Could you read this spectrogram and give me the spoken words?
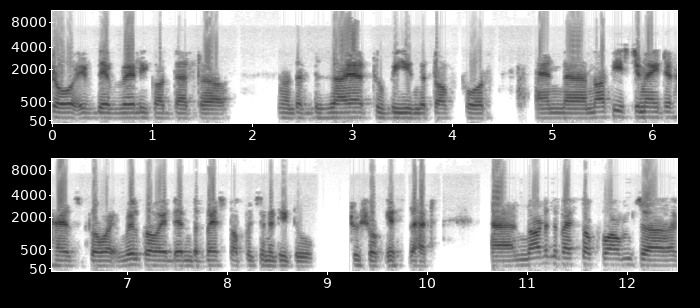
show if they've really got that uh, you know, that desire to be in the top four. And uh, Northeast United has provide, will provide them the best opportunity to to showcase that. Uh, not in the best of forms, uh,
